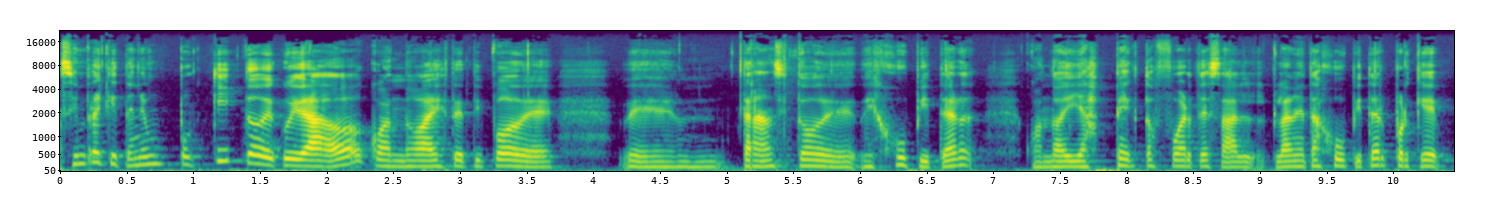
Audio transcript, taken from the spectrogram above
siempre hay que tener un poquito de cuidado cuando hay este tipo de, mm, tránsito de, Júpiter, cuando hay aspectos fuertes al planeta Júpiter, porque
